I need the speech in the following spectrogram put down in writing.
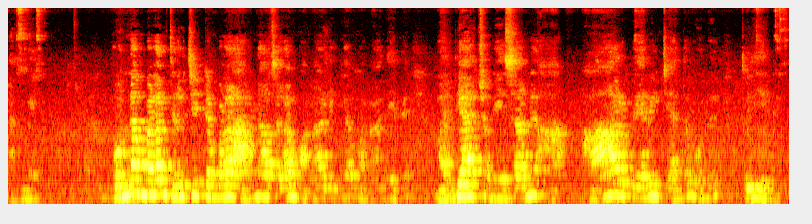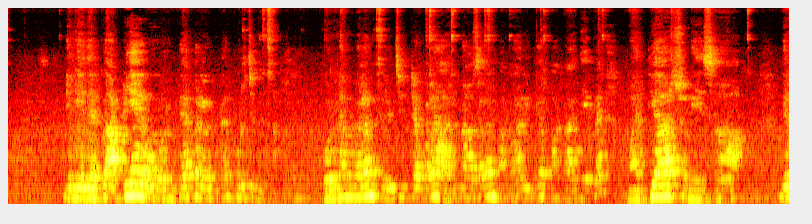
நன்மை. பொன்னம்பலம் திருச்சிட்டம்பலம் அருணாச்சலம் மகாலிங்கம் மகாதேவி மத்தியா ஆ- ஆறு பேரையும் சேர்ந்த ஒரு துதி இருக்கு. நீங்கள் இதை அப்படியே ஒரு பேப்பரில் கூட குறிச்சுக்கலாம். பொன்னம்பலம் திருச்சிட்டம்பலம் அருணாச்சலம் மகாலிங்கம் மகாதேவ மத்தியார் சுனேசாங்கிற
